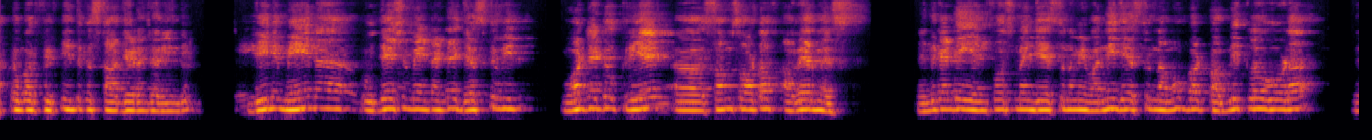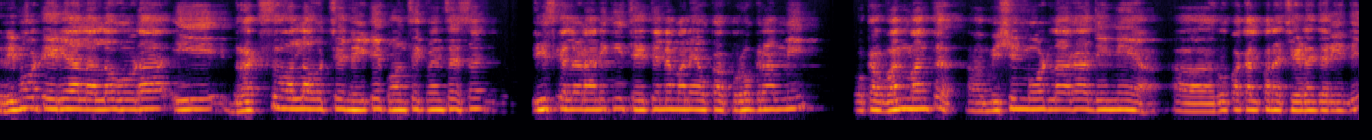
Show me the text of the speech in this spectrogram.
అక్టోబర్ ఫిఫ్టీన్త్కి స్టార్ట్ చేయడం జరిగింది. దీని మెయిన్ uh, ఉద్దేశం ఏంటంటే just we wanted to create some sort of awareness ఎందుకంటే ఈ ఎన్ఫోర్స్మెంట్ చేస్తున్నాం ఇవన్నీ చేస్తున్నాము బట్ పబ్లిక్లో కూడా రిమోట్ ఏరియాలలో కూడా ఈ డ్రగ్స్ వల్ల వచ్చే నెగిటివ్ కాన్సిక్వెన్సెస్ తీసుకెళ్ళడానికి చైతన్యం అనే ఒక ప్రోగ్రామ్ని ఒక వన్ మంత్ మిషన్ మోడ్ లాగా దీన్ని uh, రూపకల్పన చేయడం జరిగింది.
